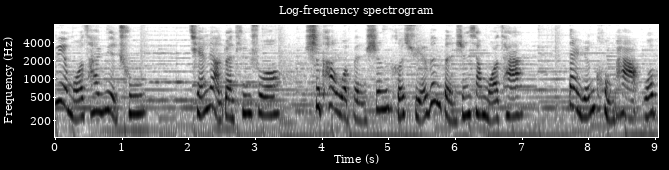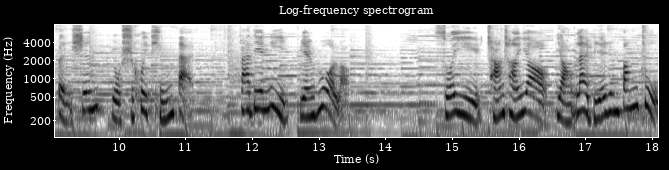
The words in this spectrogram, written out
越摩擦越粗。前两段听说是靠我本身和学问本身相摩擦，但人恐怕我本身有时会停摆，发电力变弱了，所以常常要仰赖别人帮助。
